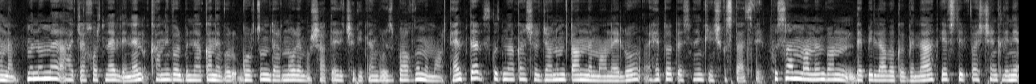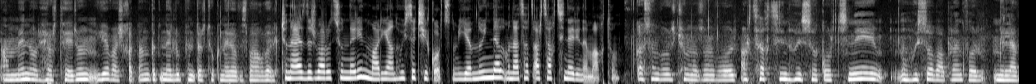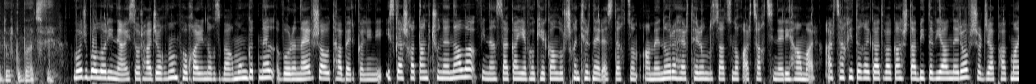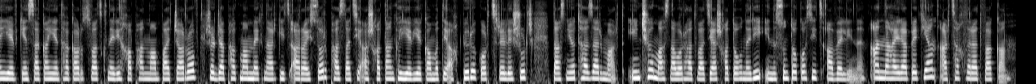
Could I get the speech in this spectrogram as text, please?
ունեմ։ Մնում է հաճախորդներ լինեն, քանի որ բնական է, որ գործում դեռ նոր եմ ու շատերը չգիտեն, որ զբաղվում եմ արդեն։ Դեռ սկզբնական շրջանում տանն եմ անելու, հետո տեսնենք ինչ կստացվի։ Հուսամ ամեն բան դեպի լավը կգնա եւ ստիպված չենք լինի ամեն օր հերթերում եւ աշխատանք գտնելու փնտրթուքներով զբաղվել։ Չնայած դժվարություններին Մարիան հույսը չի կորցնում եւ նույնն էլ մնացած արցախցիներին է մաղթում։ Կասեմ, որ չեմ ուզում, որ արցախցին հույսը կորցնի, հույսով ապրենք, որ մի լավ դուր կբացվի։ Ոչ բոլորին է այսօր հաջողվում փոխարինող զբաղմունք գտնել, որը նաև շահութաբեր կլինի։ Իսկ աշխատանք չունենալը ֆինանսական եւ հոգեկան լուրջ խնդիրներ է ստեղծում ամեն օրը հերթերում լուսացնող արցախցիների համար։ Արցախի տեղեկատվական շտաբի տվյալներով շրջափակման եւ կենսական ենթակառուցվածքների խափանման պատճառով շրջափակման մեկնարկից առ այսօր փաստացի աշխատանքը եւ եկամտի աղբյուրը կորցրել է շուրջ 17000 մարդ, ինչը մասնավոր հատվածի աշխատողների 90%-ից ավելին է։ Աննա Հայրապետյան, Արցախ լրատվական։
